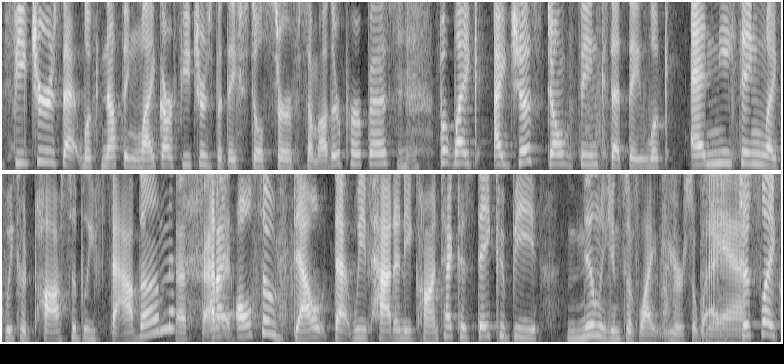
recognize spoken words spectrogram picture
features that look nothing like our features, but they still serve some other purpose. Mm-hmm. But like, I just don't think that they look anything like we could possibly fathom. That's And I also doubt that we've had any contact because they could be millions of light years away. Yeah. Just like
